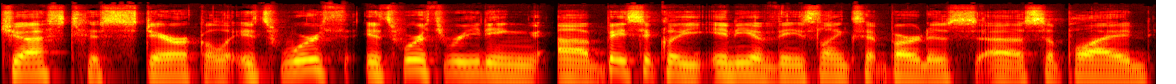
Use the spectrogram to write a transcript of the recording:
just hysterical. It's worth it's worth reading. Uh, basically, any of these links that Bart has uh, supplied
